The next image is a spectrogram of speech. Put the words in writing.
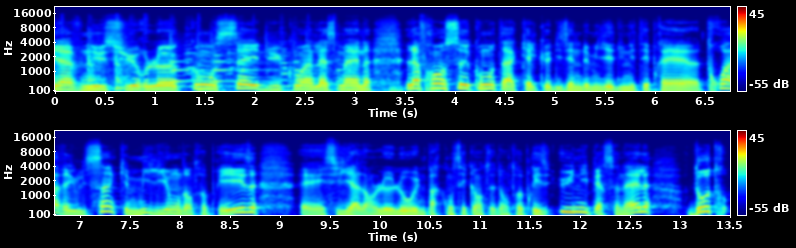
Bienvenue sur le Conseil du coin de la semaine. La France compte à quelques dizaines de milliers d'unités près 3,5 millions d'entreprises. Et s'il y a dans le lot une part conséquente d'entreprises unipersonnelles, d'autres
